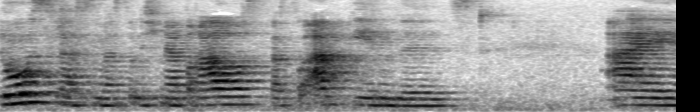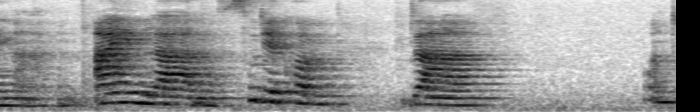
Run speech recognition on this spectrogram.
loslassen, was du nicht mehr brauchst, was du abgeben willst. Einatmen, einladen, was zu dir kommen darf und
